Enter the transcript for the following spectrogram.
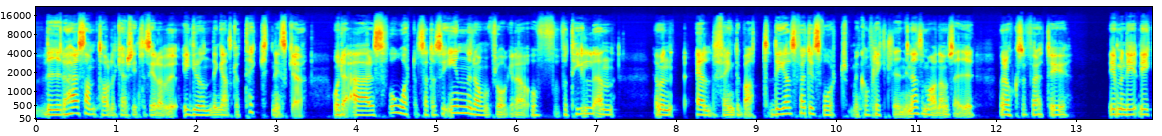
vi i det här samtalet kanske är intresserade av i grunden ganska tekniska. Och det är svårt att sätta sig in i de frågorna och få till en men, eldfängd debatt. Dels för att det är svårt med konfliktlinjerna som Adam säger, men också för att det, det, men det, det är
